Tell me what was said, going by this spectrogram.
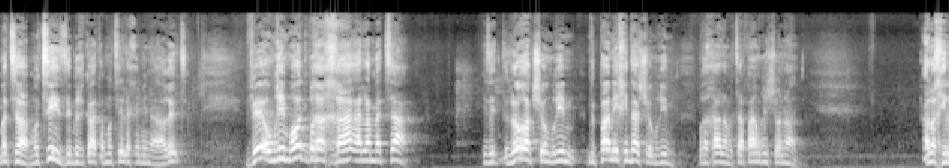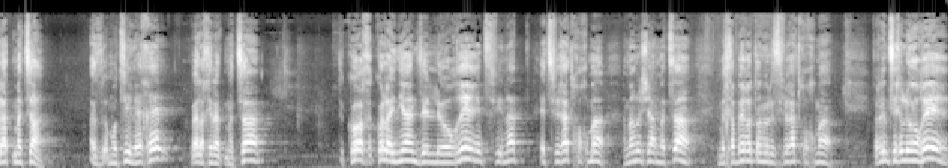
מצה. מוציא זה ברכת המוציא לחם מן הארץ. ואומרים עוד ברכה על המצה. זה לא רק שאומרים, בפעם יחידה שאומרים ברכה על המצה, פעם ראשונה, על אכילת מצה. אז מוציא לחם ועל אכילת מצה. כוח, כל העניין זה לעורר את, ספינת, את ספירת חוכמה. אמרנו שהמצה מחבר אותנו לספירת חוכמה. ולכן צריך לעורר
